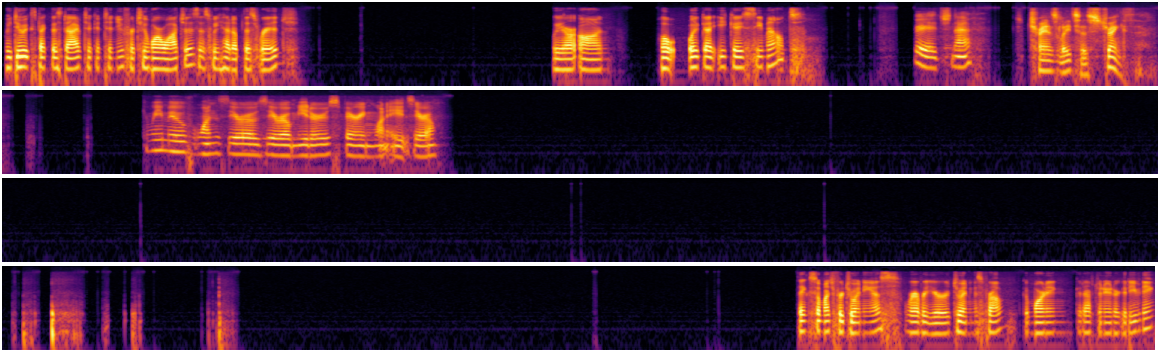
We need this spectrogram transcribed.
We do expect this dive to continue for two more watches as we head up this ridge. We are on Ho'oika Ike Seamount. Bridge, Nav. Translates as strength. Can we move 100 meters, bearing 180? Thanks so much for joining us, wherever you're joining us from. Good morning, good afternoon, or good evening.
